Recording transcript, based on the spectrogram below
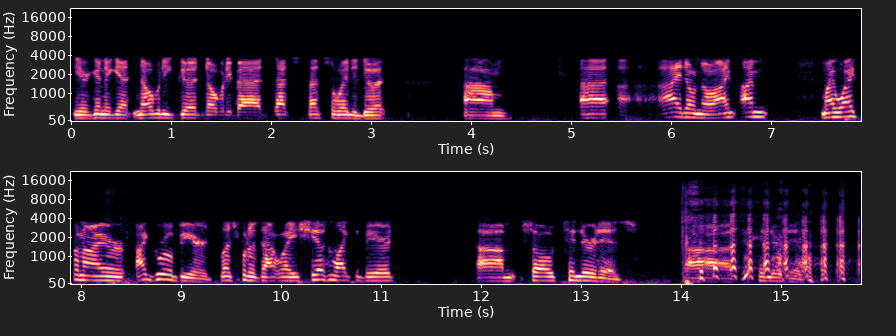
You're going to get nobody good, nobody bad. That's that's the way to do it. Um, uh, I, I don't know. I'm I'm my wife and I are. I grew a beard. Let's put it that way. She doesn't like the beard, um, so Tinder it is. Uh, Tinder it is.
